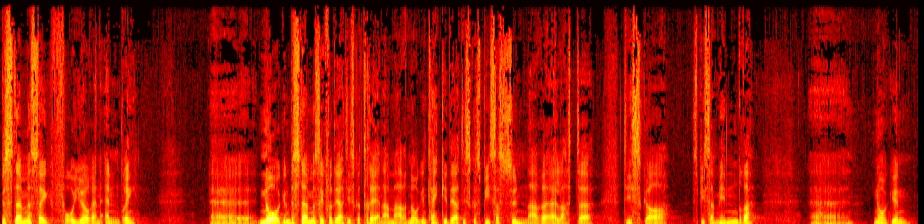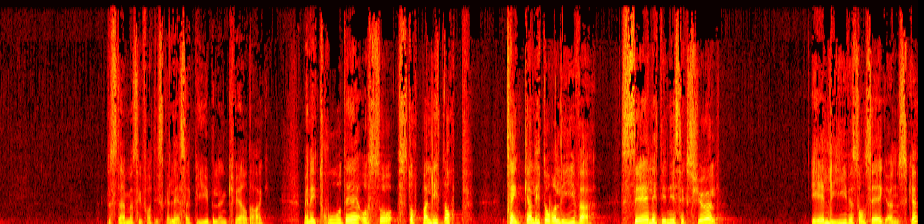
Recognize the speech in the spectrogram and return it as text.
bestemmer seg for å gjøre en endring. Eh, noen bestemmer seg for det at de skal trene mer. Noen tenker det at de skal spise sunnere, eller at eh, de skal spise mindre. Eh, noen bestemmer seg for at de skal lese Bibelen hver dag. Men jeg tror det å stoppe litt opp, tenke litt over livet, se litt inn i seg sjøl Er livet sånn som jeg ønsker?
